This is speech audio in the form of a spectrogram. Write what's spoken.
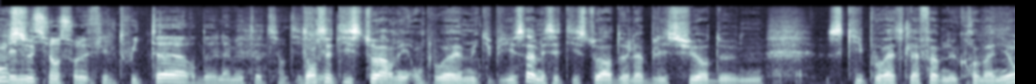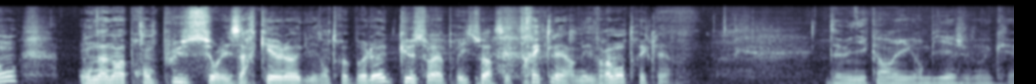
de l'émission sur le fil Twitter de la méthode scientifique. Dans cette histoire, mais on pourrait multiplier ça, mais cette histoire de la blessure de ce qui pourrait être la femme de Cro-Magnon, on en apprend plus sur les archéologues, les anthropologues que sur la préhistoire. C'est très clair, mais vraiment très clair. Dominique Henri Gambier, je vois que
